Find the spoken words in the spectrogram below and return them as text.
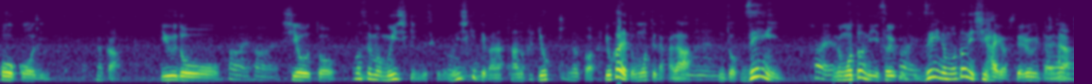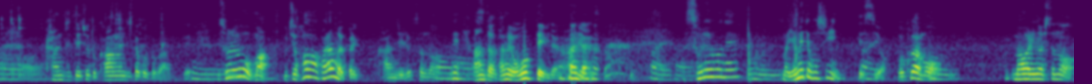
方向になんか誘導をはいはしようと、うん。まあ、それも無意識にですけど、うん。無意識っていうかなあのよなんか良かれと思ってたから、うん。うんと善意いはい。のもとにそういう、はい。善意のもとに支配をしてるみたいな感じでちょっと感じたことがあって、それを、まあ、うちの母からもやっぱり感じる？その、ね、あなたのためを思ってみたいな感じじゃないですか。はいはい。それをね、うん。まあ、やめてほしいんですよ、はい。僕はもう、周りの人の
